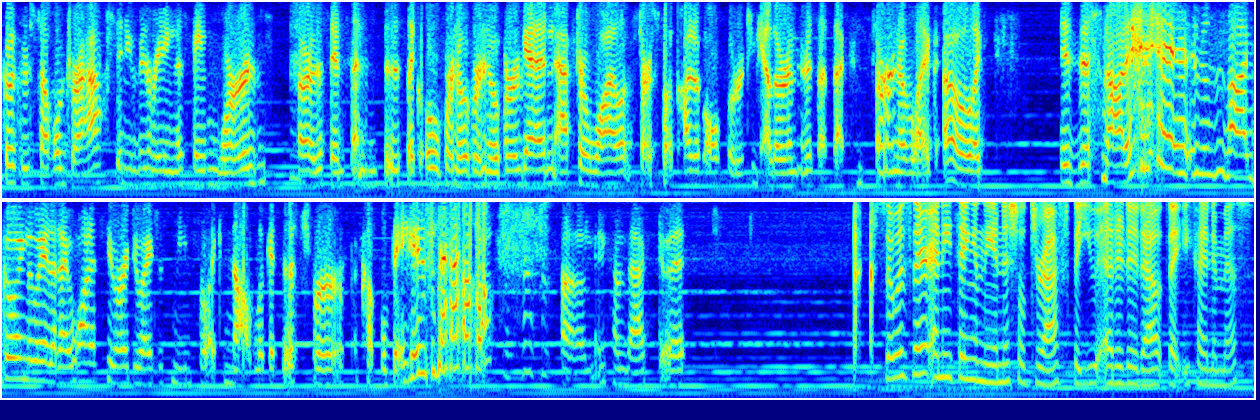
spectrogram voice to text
go through several drafts and you've been reading the same words or the same sentences like over and over and over again after a while it starts to kind of all blur together and there's that, that concern of like oh like is this not is this not going the way that I want it to or do I just need to like not look at this for a couple days now um, and come back to it so, was there anything in the initial draft that you edited out that you kind of miss?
